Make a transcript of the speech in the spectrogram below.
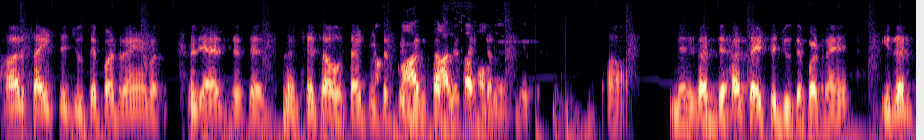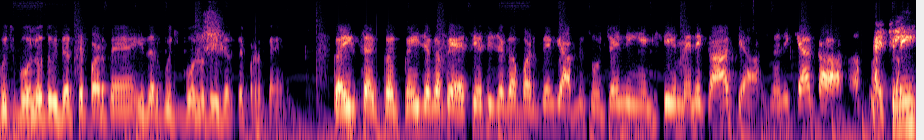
हर साइड से जूते पड़ रहे हैं बस जैसे जैसा होता है ट्विटर पे मेरे साथ हो मेरे साथ हर साइड से जूते पड़ रहे हैं। इधर कुछ बोलो तो इधर से पढ़ते हैं इधर कुछ बोलो तो इधर से पढ़ते हैं। कई कई जगह पे ऐसी ऐसी जगह पढ़ते हैं कि आपने सोचा ही नहीं है कि मैंने कहा क्या मैंने क्या कहा? एक्चुअली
